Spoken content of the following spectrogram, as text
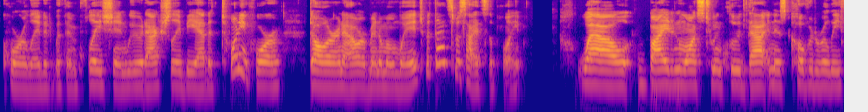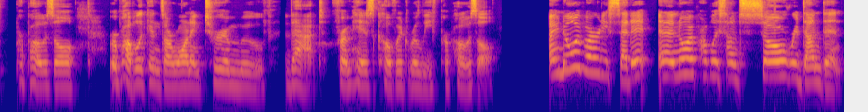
correlated with inflation, we would actually be at a $24 an hour minimum wage, but that's besides the point. While Biden wants to include that in his COVID relief proposal, Republicans are wanting to remove that from his COVID relief proposal. I know I've already said it, and I know I probably sound so redundant,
